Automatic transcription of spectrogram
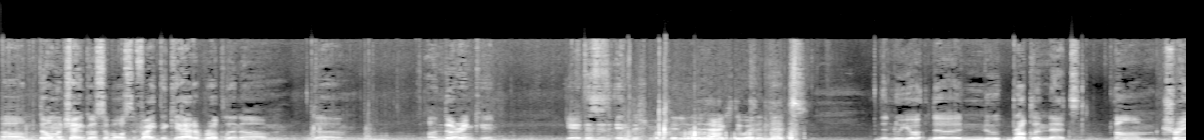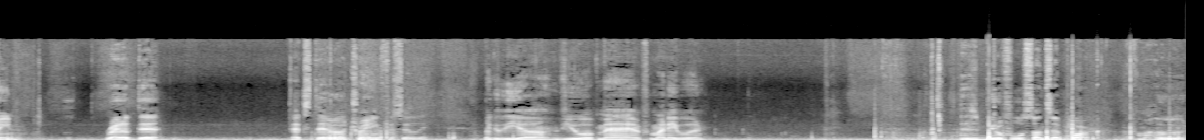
Um, Lomachenko's supposed to fight the kid out of Brooklyn, um, the Honduran kid. Yeah, this is Industry City. This is actually where the Nets, the New York, the New Brooklyn Nets, um, train. Right up there. That's their uh, training facility. Look at the uh, view of Manhattan from my neighborhood. This is beautiful Sunset Park, my hood.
